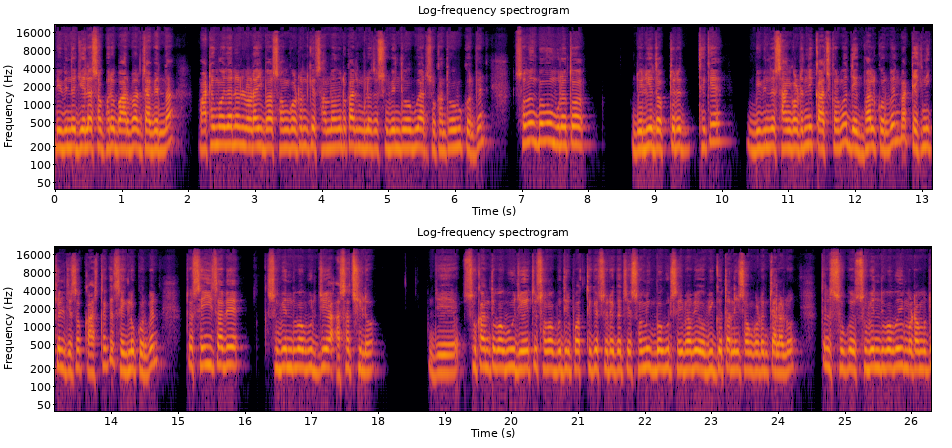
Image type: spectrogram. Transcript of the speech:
বিভিন্ন জেলা সফরে বারবার যাবেন না। মাঠে ময়দানের লড়াই বা সংগঠনকে সামলানোর কাজ মূলত শুভেন্দুবাবু আর সুকান্তবাবু করবেন। শ্রমিকবাবু মূলত দলীয় দপ্তরের থেকে বিভিন্ন সাংগঠনিক কাজকর্ম দেখভাল করবেন বা টেকনিক্যাল যেসব কাজ থাকে সেগুলো করবেন। তো সেই হিসাবে শুভেন্দুবাবুর যে আশা ছিল যে সুকান্তবাবু যেহেতু সভাপতির পদ থেকে সরে গেছে, শ্রমিকবাবুর সেইভাবে অভিজ্ঞতা নেই সংগঠন চালানো তাহলে শুভেন্দুবাবুই মোটামুটি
